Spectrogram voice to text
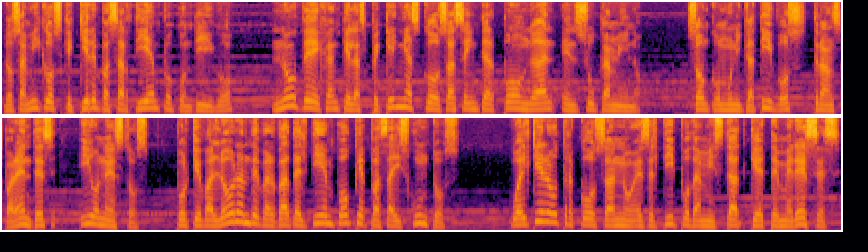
Los amigos que quieren pasar tiempo contigo no dejan que las pequeñas cosas se interpongan en su camino. Son comunicativos, transparentes y honestos, porque valoran de verdad el tiempo que pasáis juntos. Cualquier otra cosa no es el tipo de amistad que te mereces.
